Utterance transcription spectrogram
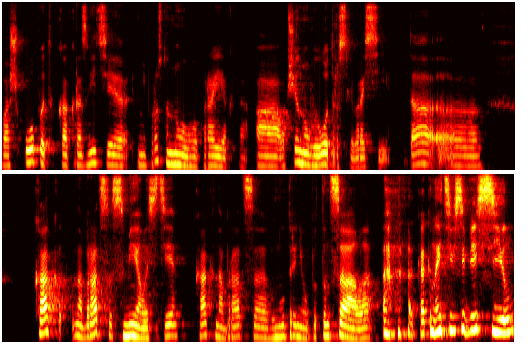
ваш опыт, как развитие не просто нового проекта, а вообще новой отрасли в России, да, э, как набраться смелости, как набраться внутреннего потенциала, как найти в себе сил,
